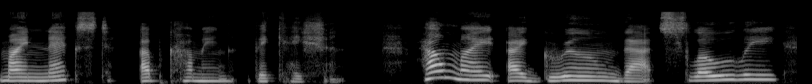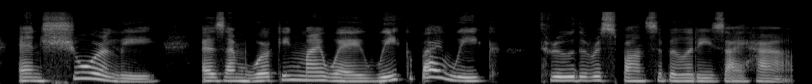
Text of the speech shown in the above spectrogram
my next upcoming vacation. How might I groom that slowly and surely as I'm working my way week by week through the responsibilities I have?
